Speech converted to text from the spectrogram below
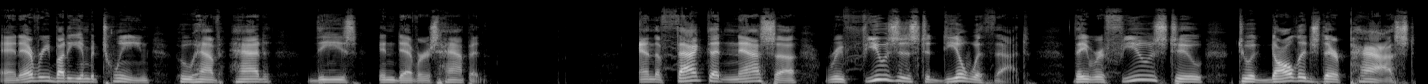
and everybody in between who have had these endeavors happen. And the fact that NASA refuses to deal with that, they refuse to, to acknowledge their past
